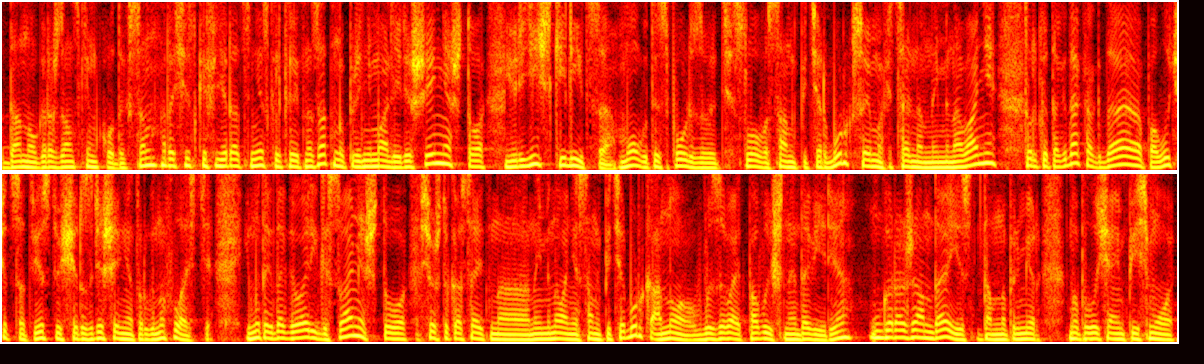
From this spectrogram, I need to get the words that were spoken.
дано Гражданским кодексом Российской Федерации, несколько лет назад мы принимали решение, что юридические лица могут использовать слово Санкт-Петербург в своем официальном наименовании только тогда, когда получат соответствующее разрешение от органов власти. И мы тогда говорили с вами, что все, что касательно наименования Санкт-Петербург, оно вызывает повышенное доверие у горожан. Да? Если там, например, мы получаем письмо,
